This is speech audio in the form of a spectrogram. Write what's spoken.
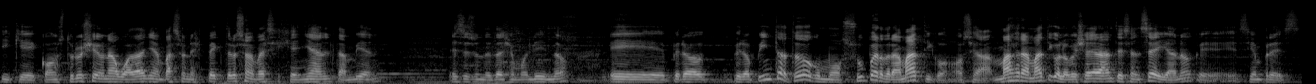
y que construye una guadaña en base a un espectro. Eso me parece genial también. Ese es un detalle muy lindo. Eh, pero, pero pinta todo como súper dramático. O sea, más dramático lo que ya era antes en Seiya, ¿no? Que siempre es.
